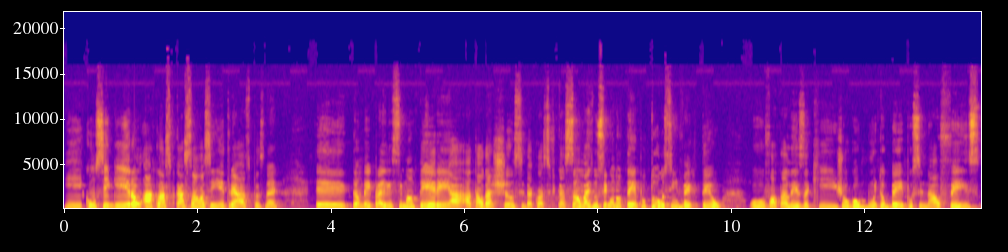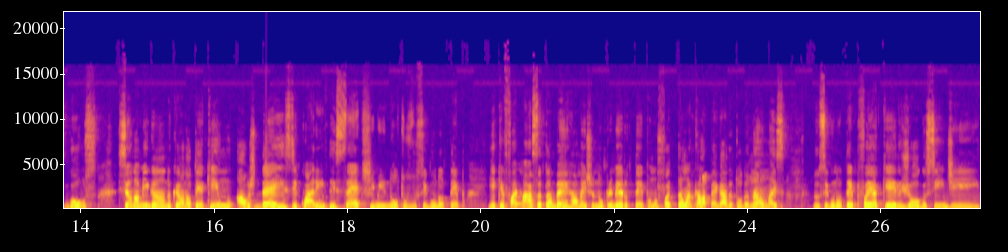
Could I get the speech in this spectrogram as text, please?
E conseguiram a classificação, assim, entre aspas, né? É, também para eles se manterem a, a tal da chance da classificação, mas no segundo tempo tudo se inverteu. O Fortaleza que jogou muito bem, por sinal, fez gols, se eu não me engano, que eu anotei aqui, um, aos 10 e 47 minutos do segundo tempo. E que foi massa também, realmente, no primeiro tempo. Não foi tão aquela pegada toda, não, mas no segundo tempo foi aquele jogo, sim, de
